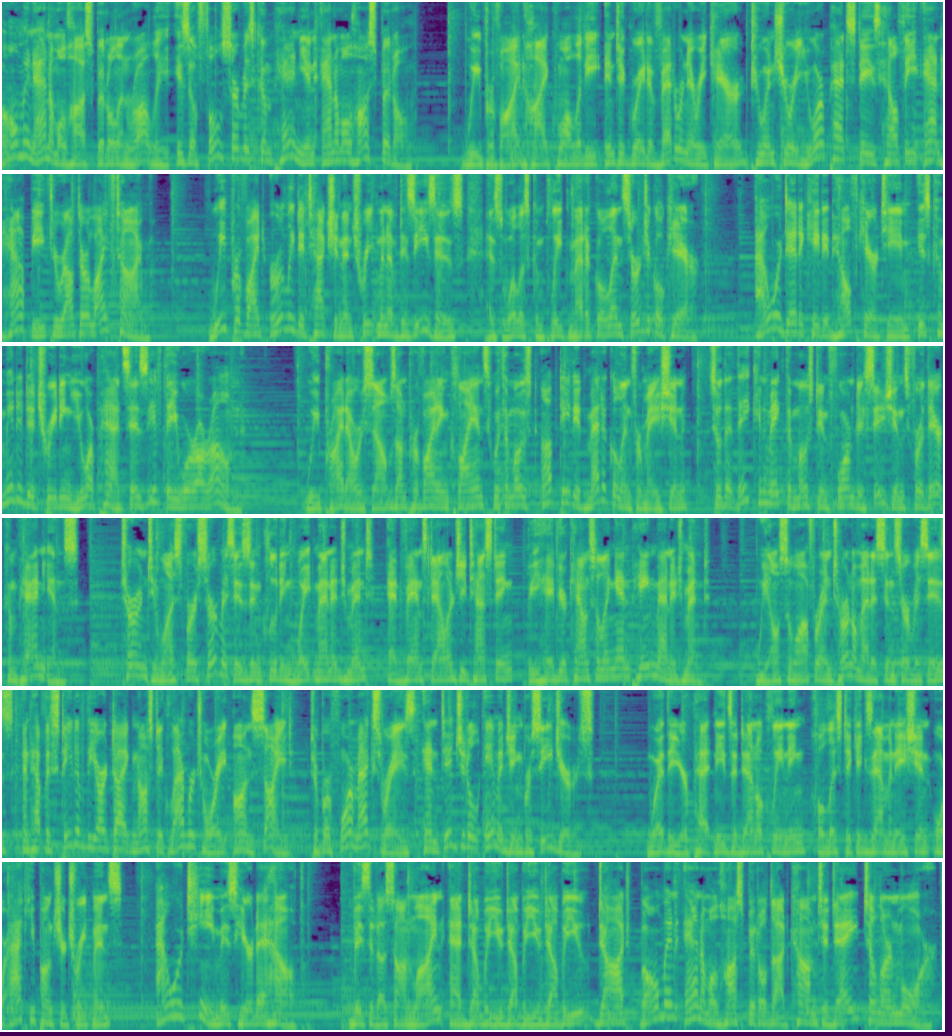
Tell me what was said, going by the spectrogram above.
Bowman Animal Hospital in Raleigh is a full service companion animal hospital. We provide high quality integrative veterinary care to ensure your pet stays healthy and happy throughout their lifetime. We provide early detection and treatment of diseases, as well as complete medical and surgical care. Our dedicated healthcare team is committed to treating your pets as if they were our own. We pride ourselves on providing clients with the most updated medical information so that they can make the most informed decisions for their companions. Turn to us for services including weight management, advanced allergy testing, behavior counseling, and pain management. We also offer internal medicine services and have a state of the art diagnostic laboratory on site to perform x rays and digital imaging procedures. Whether your pet needs a dental cleaning, holistic examination, or acupuncture treatments, our team is here to help. Visit us online at www.bowmananimalhospital.com today to learn more.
